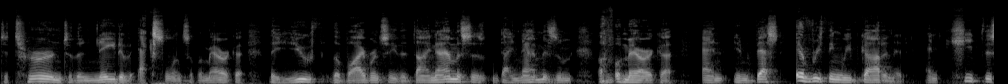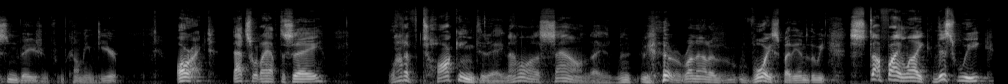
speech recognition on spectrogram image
to turn to the native excellence of America, the youth, the vibrancy, the dynamism, dynamism of America, and invest everything we've got in it and keep this invasion from coming here. All right, that's what I have to say. A lot of talking today, not a lot of sound. I'm going to run out of voice by the end of the week. Stuff I like this week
